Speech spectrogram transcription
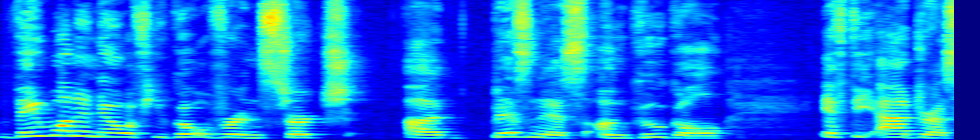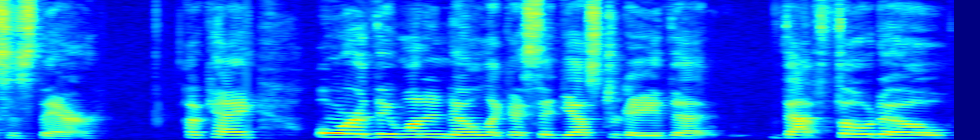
They want to know if you go over and search a business on Google, if the address is there, okay? Or they want to know, like I said yesterday, that that photo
